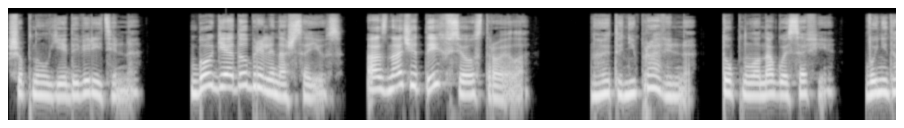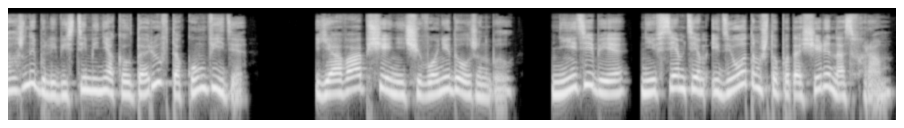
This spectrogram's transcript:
шепнул ей доверительно. Боги одобрили наш союз, а значит, их все устроило. Но это неправильно, топнула ногой София. Вы не должны были вести меня к алтарю в таком виде. Я вообще ничего не должен был. Ни тебе, ни всем тем идиотам, что потащили нас в храм,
